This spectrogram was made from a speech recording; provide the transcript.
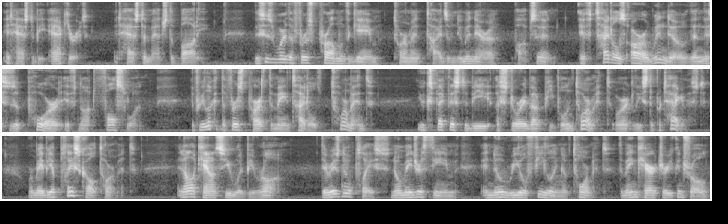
it has to be accurate. It has to match the body. This is where the first problem of the game, Torment Tides of Numenera, pops in. If titles are a window, then this is a poor, if not false one. If we look at the first part, the main title, Torment, you expect this to be a story about people in torment, or at least the protagonist, or maybe a place called Torment. In all accounts, you would be wrong. There is no place, no major theme, and no real feeling of torment. The main character you control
